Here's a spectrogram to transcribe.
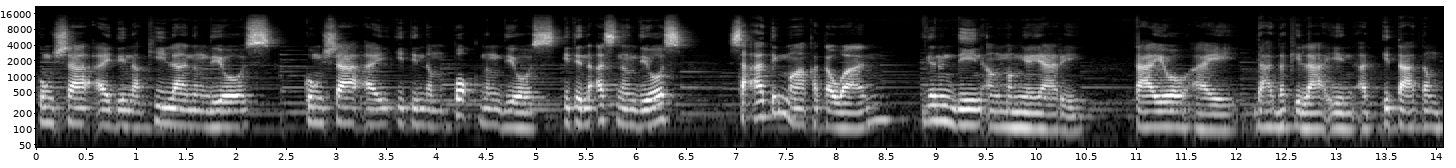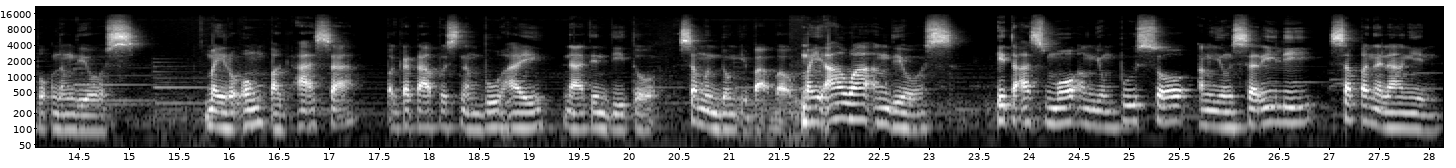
kung siya ay dinakila ng Diyos, kung siya ay itinampok ng Diyos, itinaas ng Diyos sa ating mga katawan, ganun din ang mangyayari. Tayo ay dadakilain at itatampok ng Diyos. Mayroong pag-asa pagkatapos ng buhay natin dito sa mundong ibabaw. May awa ang Diyos. Itaas mo ang iyong puso, ang iyong sarili sa panalangin.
